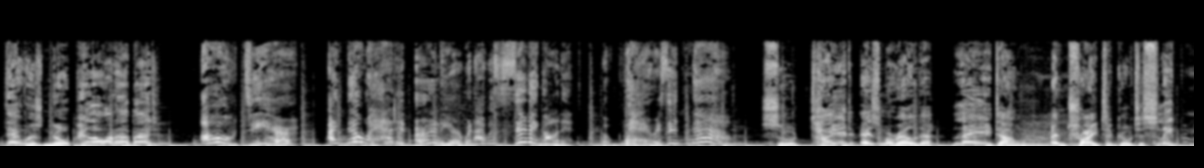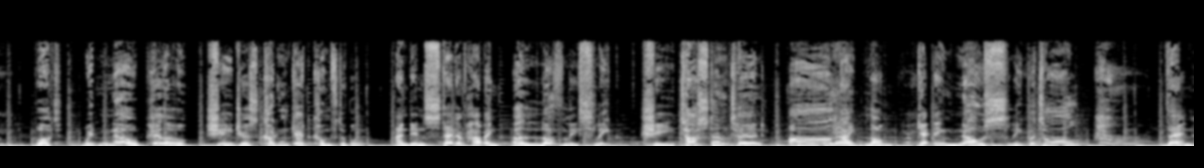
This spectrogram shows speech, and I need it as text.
there was no pillow on her bed. Oh dear! I know I had it earlier when I was sitting on it, but where is it now? So tired Esmeralda lay down and tried to go to sleep. But with no pillow, she just couldn't get comfortable. And instead of having a lovely sleep, she tossed and turned all night long, getting no sleep at all. Then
